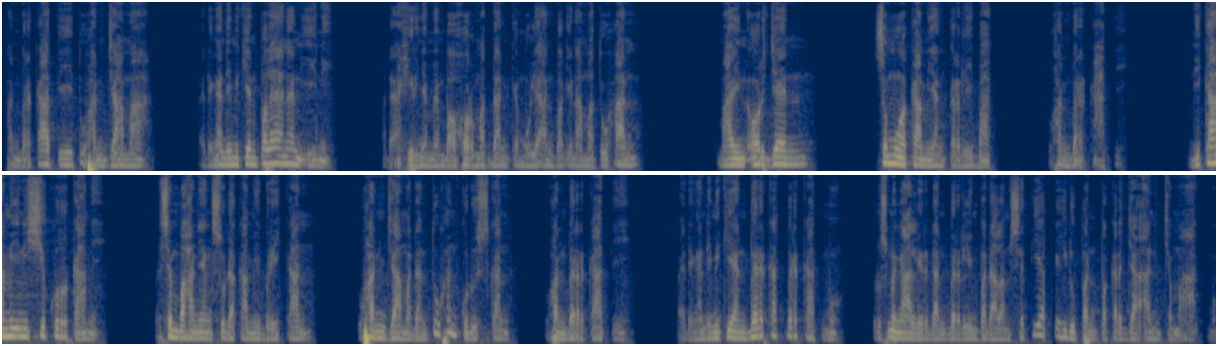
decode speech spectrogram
Tuhan berkati, Tuhan jamah. Dengan demikian pelayanan ini pada akhirnya membawa hormat dan kemuliaan bagi nama Tuhan. Main orjen, semua kami yang terlibat. Tuhan berkati. Ini kami, ini syukur kami. Persembahan yang sudah kami berikan Tuhan jama dan Tuhan kuduskan, Tuhan berkati. Supaya dengan demikian berkat-berkatmu terus mengalir dan berlimpah dalam setiap kehidupan pekerjaan jemaatmu.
